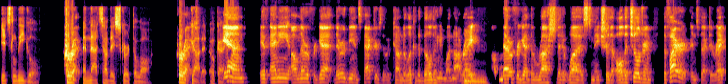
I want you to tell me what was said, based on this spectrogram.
it's legal, Correct. and that's how they skirt the law. Correct. Got it. Okay. And if any, I'll never forget, there would be inspectors that would come to look at the building and whatnot, right? Mm, I'll never forget the rush that it was to make sure that all the children, the fire inspector, right?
